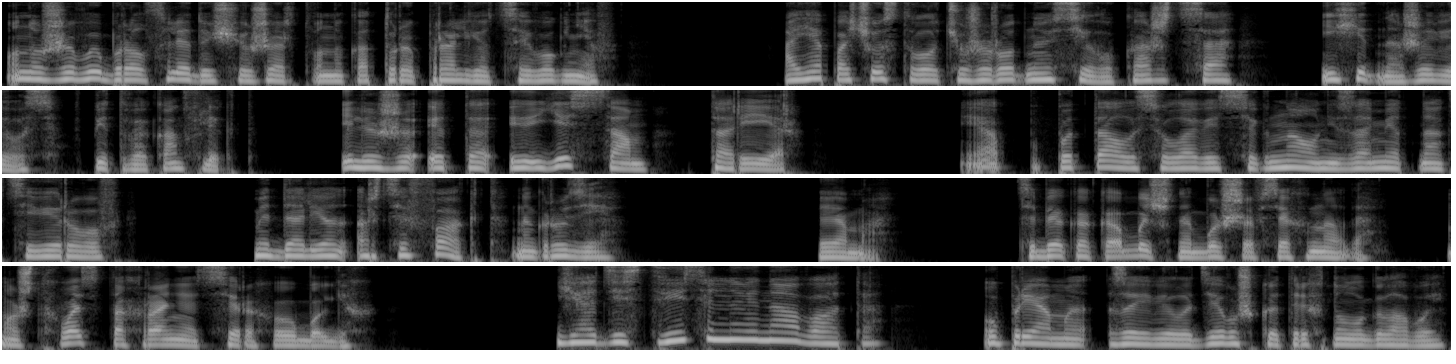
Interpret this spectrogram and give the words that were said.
Он уже выбрал следующую жертву, на которую прольется его гнев а я почувствовала чужеродную силу. Кажется, ехидно оживилась, впитывая конфликт. Или же это и есть сам Тарьер? Я попыталась уловить сигнал, незаметно активировав медальон-артефакт на груди. «Эмма, тебе, как обычно, больше всех надо. Может, хватит охранять серых и убогих?» «Я действительно виновата», — упрямо заявила девушка и тряхнула головой.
